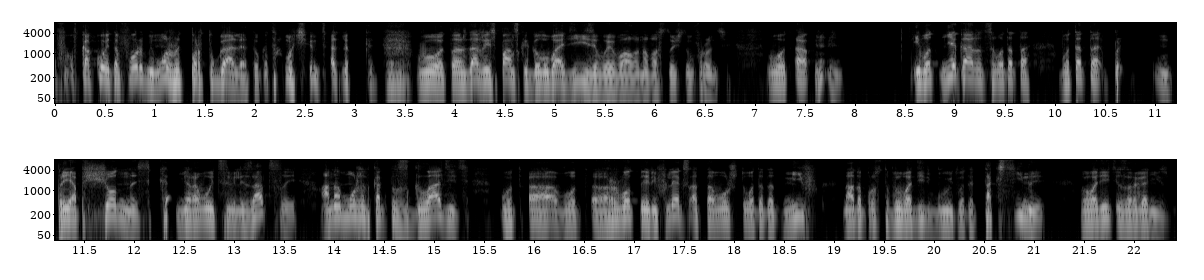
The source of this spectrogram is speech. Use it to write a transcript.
в какой-то форме, может быть, Португалия, только там очень далеко. Вот, потому что даже испанская голубая дивизия воевала на Восточном фронте. Вот. А, и вот мне кажется, вот это, вот это приобщенность к мировой цивилизации, она может как-то сгладить вот, а, вот а, рвотный рефлекс от того, что вот этот миф надо просто выводить будет, вот эти токсины выводить из организма.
